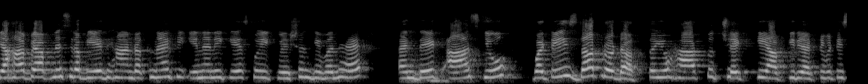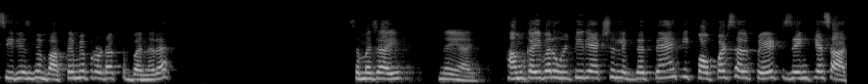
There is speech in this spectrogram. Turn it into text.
यहाँ पे आपने सिर्फ़ ये ध्यान रखना है कि इन एनी केस कोई इक्वेशन गिवन है and that ask you what is the product तो यू हैव टू चेक कि आपकी रिएक्टिविटी सीरीज़ में वाकई में प्रोडक्ट बन रहा है। समझ आई? नहीं आई। हम कई बार उल्टी रिएक्शन लिख देते हैं कि कॉपर सल्फेट जिंक के साथ।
